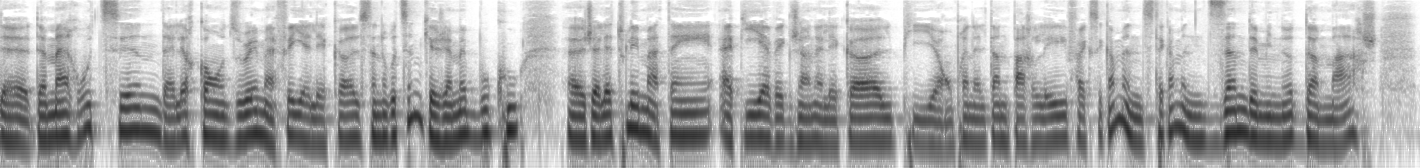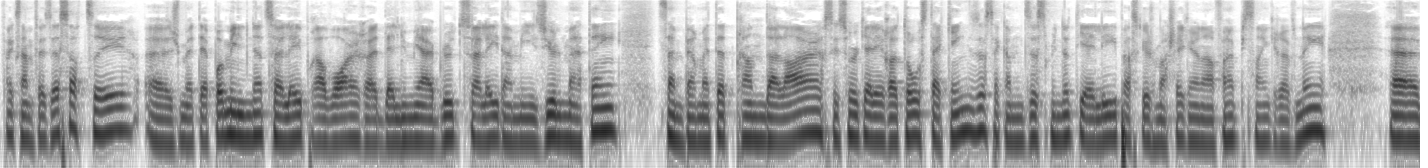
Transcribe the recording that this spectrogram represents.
de, ma routine d'aller reconduire ma fille à l'école. C'est une routine que j'aimais beaucoup. Euh, J'allais tous les matins à pied avec Jeanne à l'école, puis on prenait le temps de parler. Fait que c'est comme une, c'était comme une dizaine de minutes de marche. Fait que ça me faisait sortir. Euh, je mettais pas mes lunettes de soleil pour avoir euh, de la lumière bleue du soleil dans mes yeux le matin. Ça me permettait de prendre de l'air. C'est sûr qu'aller retour, c'était 15. C'est comme 10 minutes y aller parce que je marchais avec un enfant puis 5 revenir. Euh,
